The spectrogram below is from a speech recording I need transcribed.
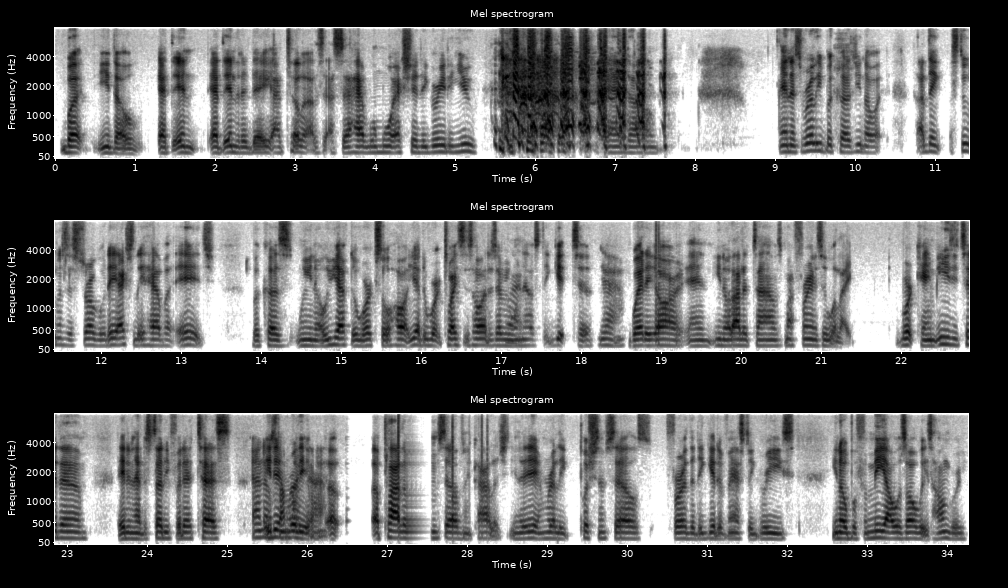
But you know, at the end, at the end of the day, I tell her, I said, I, said, I have one more extra degree than you, and um, and it's really because you know, I think students that struggle, they actually have an edge because you know you have to work so hard you have to work twice as hard as everyone right. else to get to yeah. where they are and you know a lot of times my friends who were like work came easy to them they didn't have to study for their tests and they didn't really like a, a, apply themselves in college you know they didn't really push themselves further to get advanced degrees you know but for me i was always hungry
